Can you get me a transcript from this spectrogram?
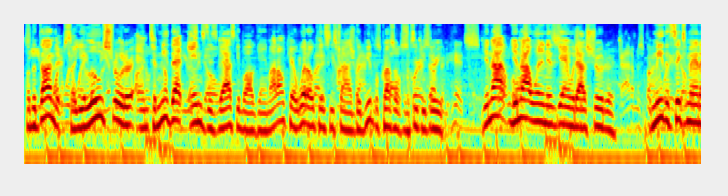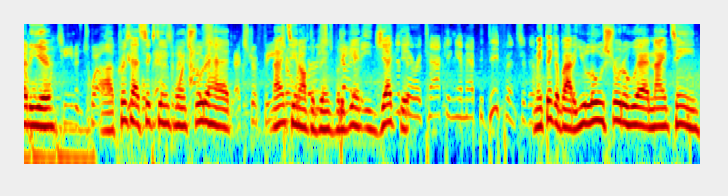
for the Thunder. So you lose Schroeder, and to me that ends this basketball game. I don't care what know about his OKC's trying to do. Beautiful crossover from squares up and CP3. You're not you're not winning this game without Schroeder. To me, the sixth man of the year. 14 and 12. Uh, Chris had 16 pass in the points. Schroeder had Extra feed to 19 off the bench, but again ejected. they're attacking him at the defensive I mean, think about it. You lose Schroeder, who had 19.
